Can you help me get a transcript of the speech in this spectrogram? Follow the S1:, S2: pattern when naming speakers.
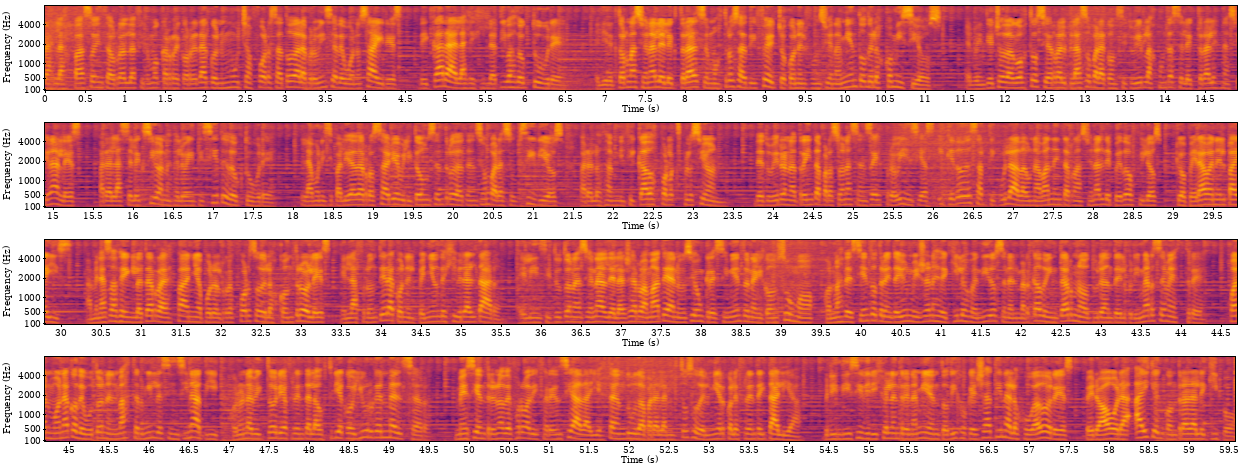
S1: Tras las pasos, Insaurralde afirmó que recorrerá con mucha fuerza toda la provincia de Buenos Aires de cara a las legislativas de octubre. El director nacional electoral se mostró satisfecho con el funcionamiento de los comicios. El 28 de agosto cierra el plazo para constituir las juntas electorales nacionales para las elecciones del 27 de octubre. La Municipalidad de Rosario habilitó un centro de atención para subsidios para los damnificados por la explosión. Detuvieron a 30 personas en seis provincias y quedó desarticulada una banda internacional de pedófilos que operaba en el país. Amenazas de Inglaterra a España por el refuerzo de los controles en la frontera con el Peñón de Gibraltar. El Instituto Nacional de la Yerba Mate anunció un crecimiento en el consumo, con más de 131 millones de kilos vendidos en el mercado interno durante el primer semestre. Juan Mónaco debutó en el Master 1000 de Cincinnati con una victoria frente al austríaco Jürgen Melzer. Messi entrenó de forma diferenciada y está en duda para el amistoso del miércoles frente a Italia. Brindisi dirigió el entrenamiento, dijo que ya tiene a los jugadores, pero ahora hay que encontrar al equipo.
